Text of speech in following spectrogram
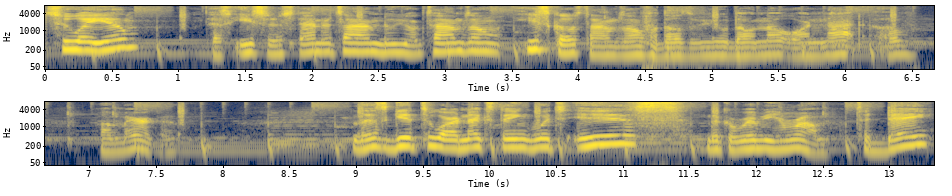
2 a.m. That's Eastern Standard Time, New York time zone, East Coast time zone for those of you who don't know or not of America. Let's get to our next thing, which is the Caribbean rum. Today,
